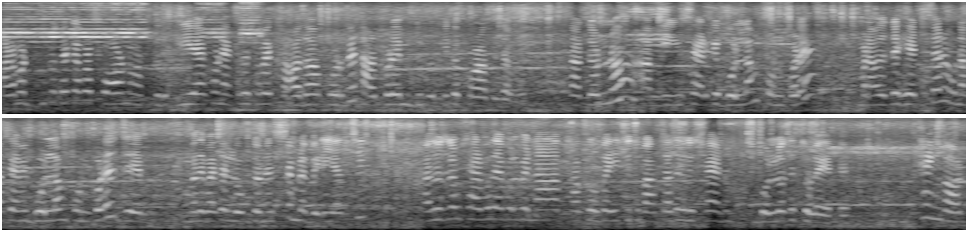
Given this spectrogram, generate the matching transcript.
আর আমার দুটো থেকে আবার পড়ানো হচ্ছে গিয়ে এখন একসাথে সবাই খাওয়া দাওয়া করবে তারপরে আমি দুটোর দিকে পড়াতে যাব। তার জন্য আমি স্যারকে বললাম ফোন করে মানে আমাদের যে হেড স্যার ওনাকে আমি বললাম ফোন করে যে আমাদের বাচ্চার লোকজন এসছে আমরা বেরিয়ে যাচ্ছি। আমি বললাম স্যার বোধহয় বলবে না থাকো বা এই কিছু বাচ্চা কিন্তু স্যার বলল যে চলে যেতে। থ্যাংক গড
